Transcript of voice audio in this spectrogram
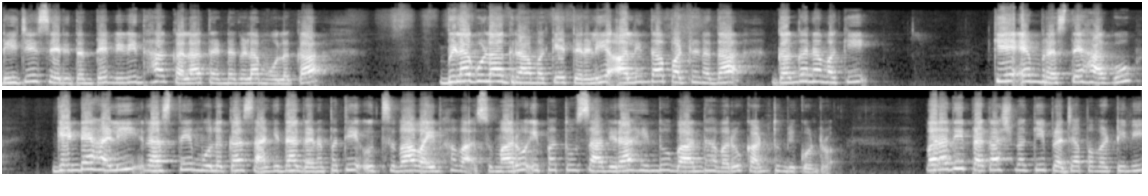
ಡಿಜೆ ಸೇರಿದಂತೆ ವಿವಿಧ ಕಲಾ ತಂಡಗಳ ಮೂಲಕ ಬಿಳಗುಳ ಗ್ರಾಮಕ್ಕೆ ತೆರಳಿ ಅಲ್ಲಿಂದ ಪಟ್ಟಣದ ಗಂಗನಮಕಿ ಕೆಎಂ ರಸ್ತೆ ಹಾಗೂ ಗೆಂಡೆಹಳ್ಳಿ ರಸ್ತೆ ಮೂಲಕ ಸಾಗಿದ ಗಣಪತಿ ಉತ್ಸವ ವೈಭವ. ಸುಮಾರು ಇಪ್ಪತ್ತು ಸಾವಿರ ಹಿಂದೂ ಬಾಂಧವರು ಕಣ್ತುಂಬಿಕೊಂಡ್ರು. ವರದಿ ಪ್ರಕಾಶ್ ಬಕ್ಕಿ ಪ್ರಜಾಪವ ಟಿವಿ,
